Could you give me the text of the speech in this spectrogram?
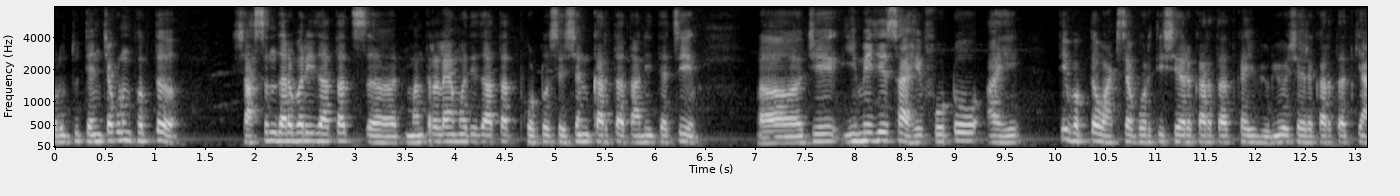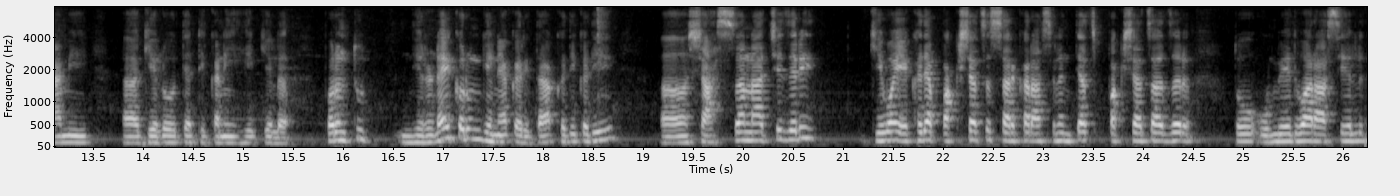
परंतु त्यांच्याकडून फक्त शासन दरबारी जातात मंत्रालयामध्ये जातात फोटो सेशन करतात आणि त्याचे जे इमेजेस आहे फोटो आहे ते फक्त व्हॉट्सॲपवरती शेअर करतात काही व्हिडिओ शेअर करतात की आम्ही गेलो त्या ठिकाणी हे केलं. परंतु निर्णय करून घेण्याकरिता कधी कधी शासनाचे जरी किंवा एखाद्या पक्षाचं सरकार असेल आणि त्याच पक्षाचा जर तो उमेदवार असेल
